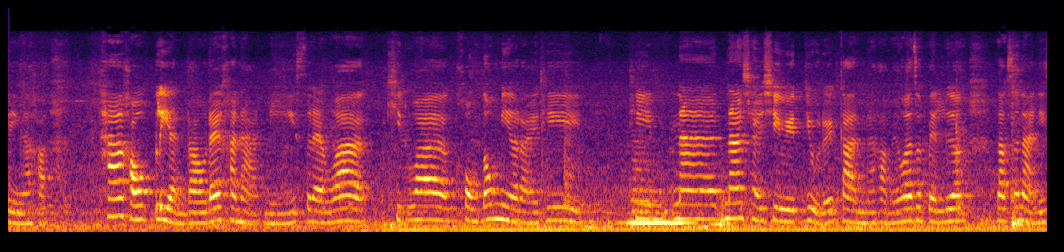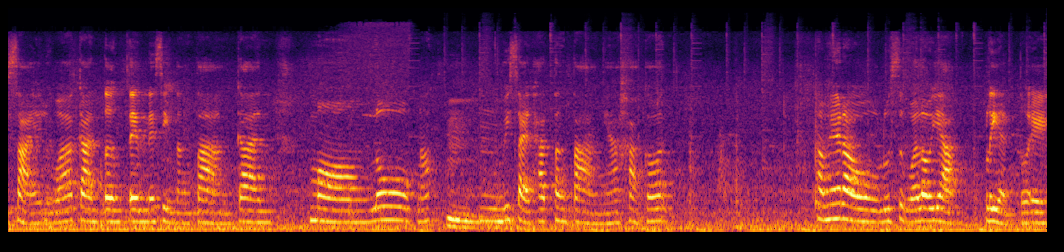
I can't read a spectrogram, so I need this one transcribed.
ริงๆอะค่ะ ถ้าเขาเปลี่ยนเราได้ขนาดนี้ แสดงว่าคิดว่าคงต้องมีอะไรที่ที่น่าน่าใช้ชีวิตอยู่ด้วยกันนะคะ ไม่ว่าจะเป็นเรื่องลักษณะนิสัยหรือว่าการเติมเต็มในสิ่งต่างๆ การมองโลกเนาะอืมอืมวิสัยทัศน์ต่างๆเนี้ยค่ะก็ทำให้เรารู้สึกว่าเราอยากเปลี่ยนตัวเอง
